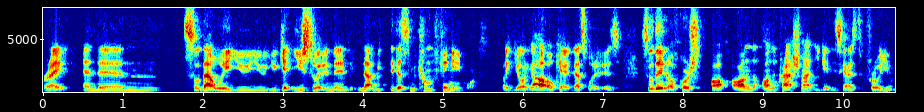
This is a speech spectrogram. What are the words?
right? And then so that way you you you get used to it, and then not be, it doesn't become a thing anymore. Like you're like, oh, okay, that's what it is. So then, of course, on the on the crash mat, you get these guys to throw you,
